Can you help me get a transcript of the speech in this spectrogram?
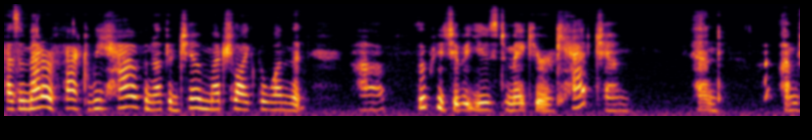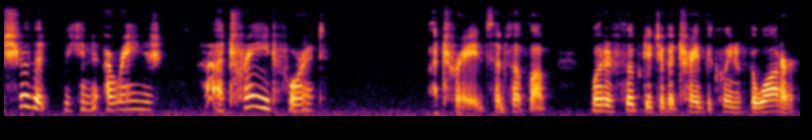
As a matter of fact, we have another gem much like the one that uh, Flippitygibbet used to make your cat gem, and I'm sure that we can arrange A trade for it. A trade, said Flip Flop. What had did Flippity Gibbet trade the Queen of the Water?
